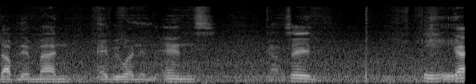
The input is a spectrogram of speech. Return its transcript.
Dublin man, everyone in the ends. You know what I'm saying? Yeah.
